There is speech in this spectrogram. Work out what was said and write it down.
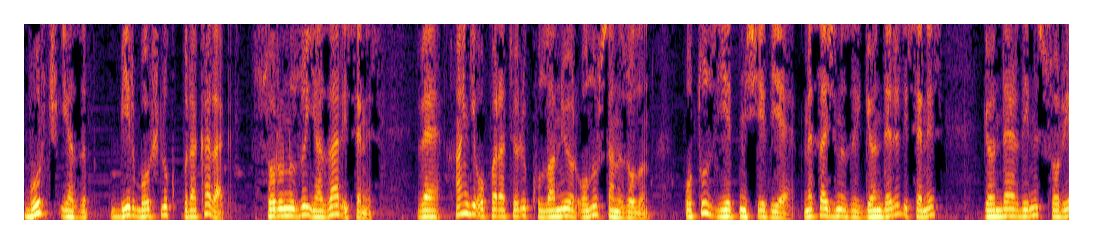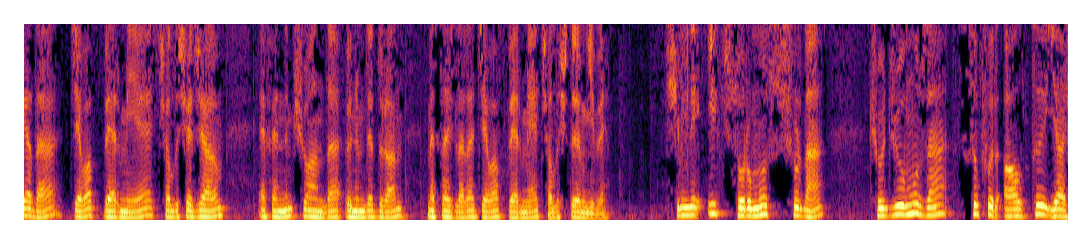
burç yazıp bir boşluk bırakarak sorunuzu yazar iseniz ve hangi operatörü kullanıyor olursanız olun 3077'ye mesajınızı gönderir iseniz gönderdiğiniz soruya da cevap vermeye çalışacağım. Efendim şu anda önümde duran mesajlara cevap vermeye çalıştığım gibi. Şimdi ilk sorumuz şurada. Çocuğumuza 0-6 yaş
